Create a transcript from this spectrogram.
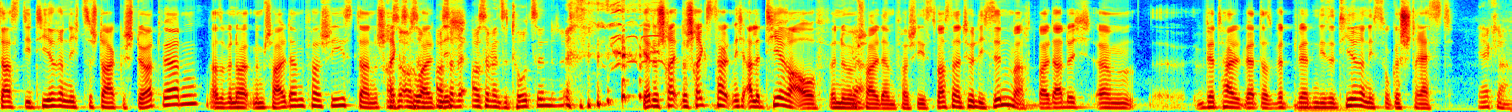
dass die Tiere nicht zu stark gestört werden. Also wenn du halt mit dem Schalldämpfer schießt, dann schreckst Also, außer, du halt außer, nicht. außer wenn sie tot sind. Ja, du, schreck, du schreckst halt nicht alle Tiere auf, wenn du mit dem Ja. Schalldämpfer schießt. Was natürlich Sinn macht, weil dadurch ähm, wird halt, wird das, wird, werden diese Tiere nicht so gestresst. Ja, klar.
